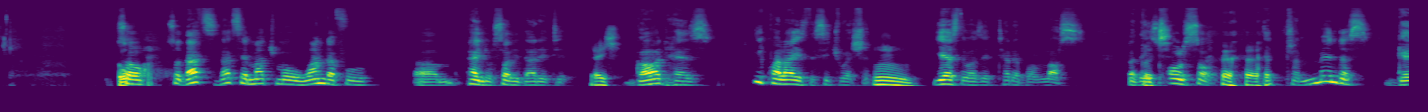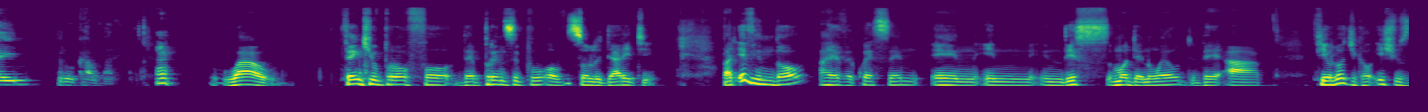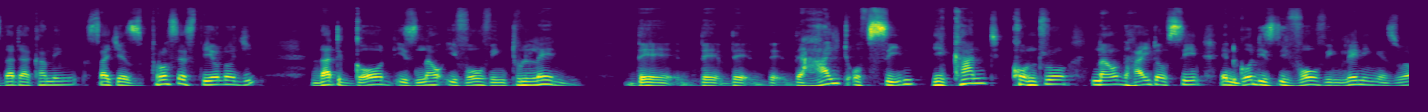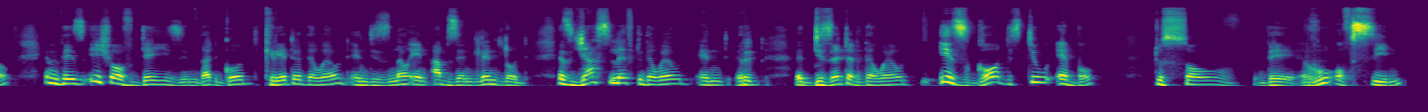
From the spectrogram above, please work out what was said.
So, so that's that's a much more wonderful um, kind of solidarity. Hey. God has equalized the situation. Mm. Yes, there was a terrible loss, but there's But- also a tremendous gain through Calvary. Wow. Thank you, Prof, for the principle of solidarity. But even though I have a question, in, in, in this modern world, there are theological issues that are coming, such as process theology, that God is now evolving to learn the, the, the, the, the height of sin. He can't control now the height of sin, and God is evolving, learning as well. And there's issue of deism that God created the world and is now an absent landlord, has just left the world and deserted the world. Is God still able to solve the rule of sin?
